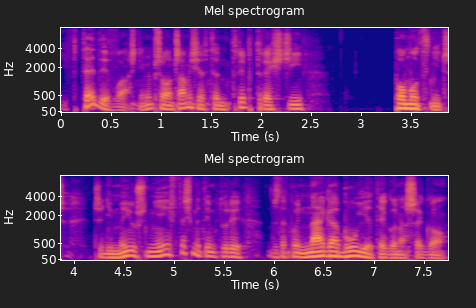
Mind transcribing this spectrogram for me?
I wtedy właśnie my przełączamy się w ten tryb treści pomocniczych, czyli my już nie jesteśmy tym, który, że tak powiem, nagabuje tego naszego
